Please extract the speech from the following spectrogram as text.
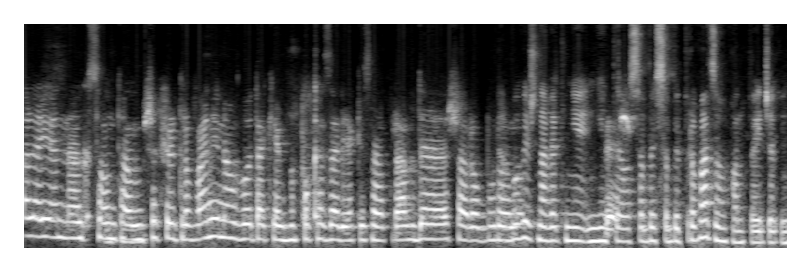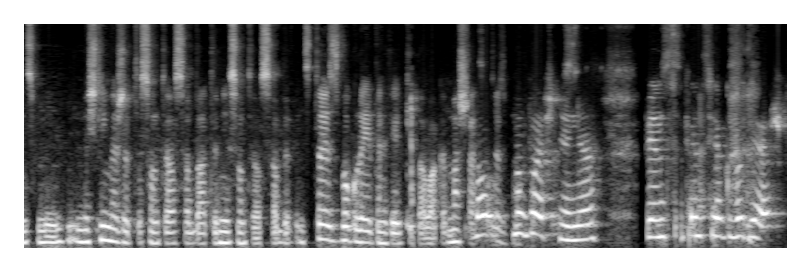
ale jednak są tam mhm. przefiltrowani, no bo tak jakby pokazali, jak jest naprawdę szaro-buro. No, bo wiesz, nawet nie, nie te osoby sobie prowadzą fanpage, więc my myślimy, że to są te osoby, a to nie są te osoby, więc to jest w ogóle jeden wielki bałagan. Masz rację. No, no właśnie, nie? Więc, więc jakby wiesz,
